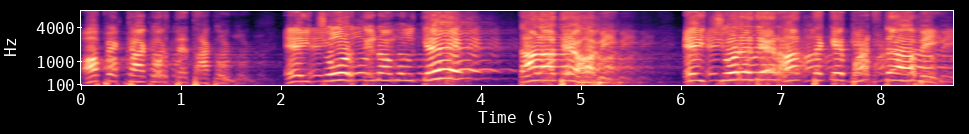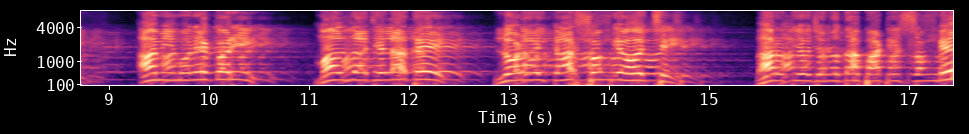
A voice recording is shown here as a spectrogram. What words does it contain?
অপেক্ষা করতে থাকুন। এই চোর তৃণমূলকে তাড়াতে হবে। এই চোরেদের হাত থেকে বাঁচতে হবে। আমি মনে করি, মালদা জেলাতে লড়াই কার সঙ্গে হচ্ছে? ভারতীয় জনতা পার্টির সঙ্গে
